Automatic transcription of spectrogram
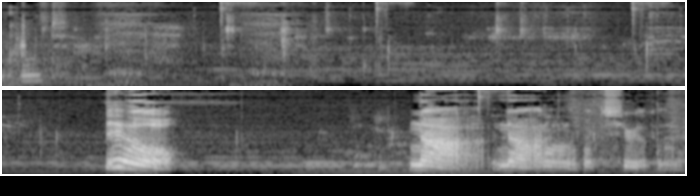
Code. Ew. Nah, nah, I don't want to look like a serial killer.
